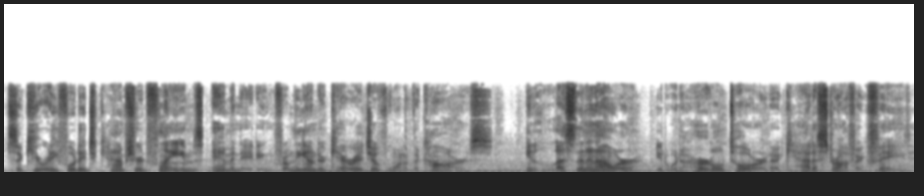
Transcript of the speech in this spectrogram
security footage captured flames emanating from the undercarriage of one of the cars. In less than an hour, it would hurtle toward a catastrophic fate.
